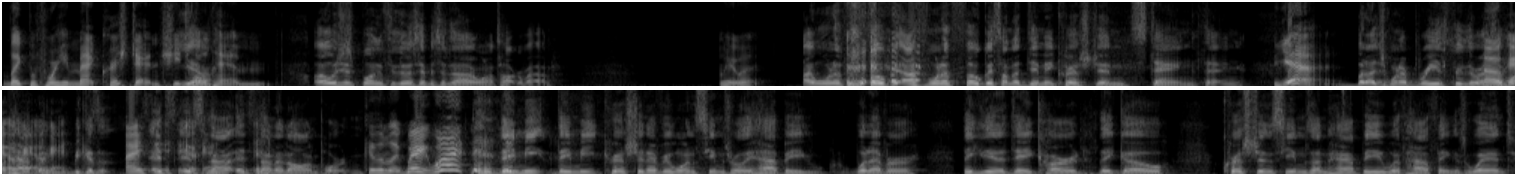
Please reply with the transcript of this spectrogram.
like before he met Christian, she Yeah. told him I was just blowing through this episode that I don't want to talk about. Wait, what? I want to focus. I want to focus on the Demi Christian staying thing, Yeah. but I just want to breeze through the rest Okay, of what okay, happened okay. because I see, I it's see, it's not it's not at all important. Because I'm like, wait, what? they meet they meet Christian. Everyone seems really happy. Whatever. They get a date card. They go. Christian seems unhappy with how things went.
